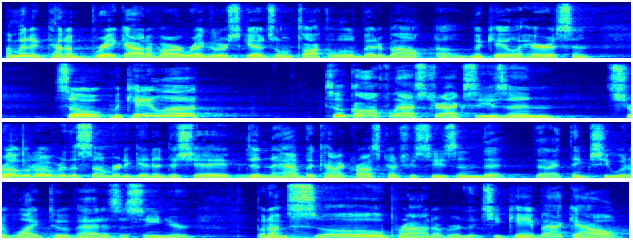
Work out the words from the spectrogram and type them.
I'm going to kind of break out of our regular schedule and talk a little bit about uh, Michaela Harrison. So, Michaela took off last track season, struggled over the summer to get into shape, didn't have the kind of cross country season that, that I think she would have liked to have had as a senior. But I'm so proud of her that she came back out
